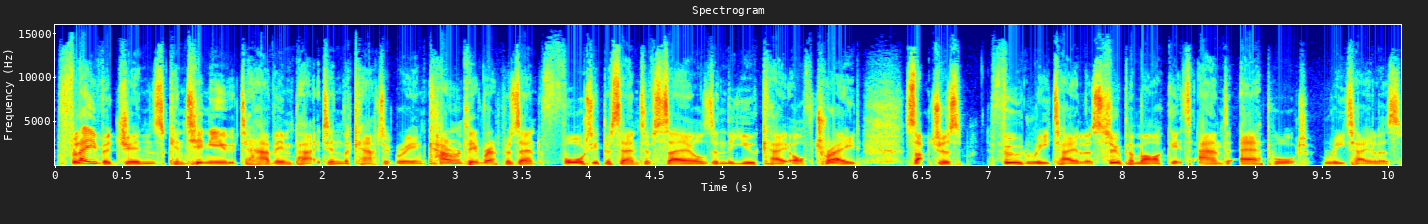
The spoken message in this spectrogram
Flavoured gins continue to have impact in the category and currently represent 40% of sales in the UK off trade, such as food retailers, supermarkets, and airport retailers.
